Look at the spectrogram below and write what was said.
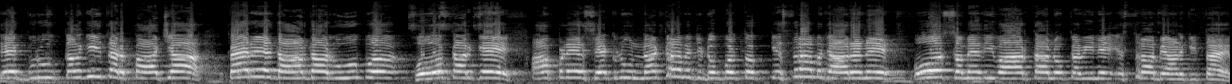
ਤੇ ਗੁਰੂ ਕਲਗੀਧਰ ਪਾਤਸ਼ਾਹ ਪਹਿਰੇਦਾਰ ਦਾ ਰੂਪ ਹੋ ਕਰਕੇ ਆਪਣੇ ਸਿੱਖ ਨੂੰ ਨਾਟਾਂ ਵਿੱਚ ਡੁੱਬਣ ਤੋਂ ਕਿਸ ਤਰ੍ਹਾਂ ਬਚਾ ਰਹੇ ਨੇ ਉਸ ਸਮੇਂ ਦੀ ਵਾਰਤਾ ਨੂੰ ਕਵੀ ਨੇ ਇਸ ਤਰ੍ਹਾਂ ਬਿਆਨ ਕੀਤਾ ਹੈ।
